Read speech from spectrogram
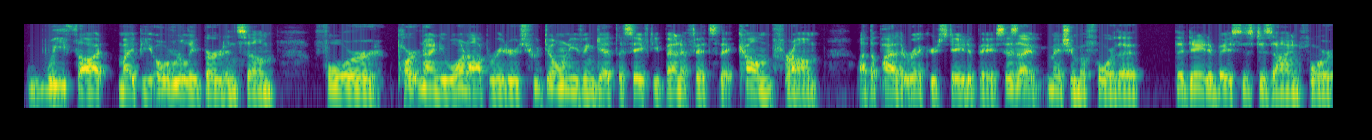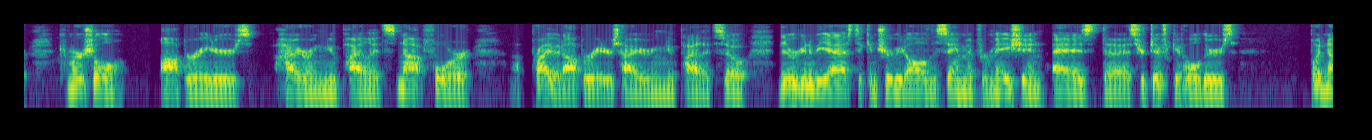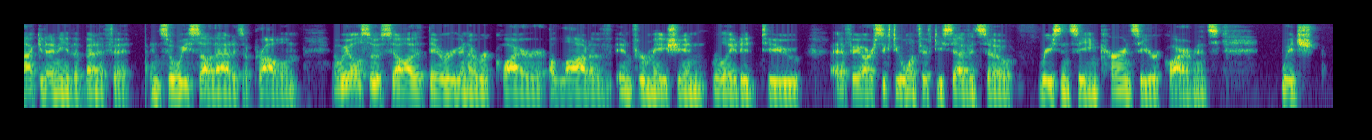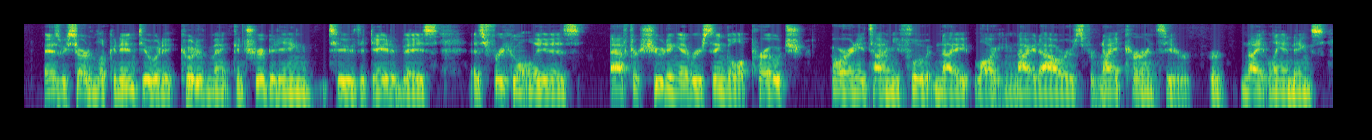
we thought might be overly burdensome for Part 91 operators who don't even get the safety benefits that come from uh, the pilot records database. As I mentioned before, the, the database is designed for commercial operators hiring new pilots, not for uh, private operators hiring new pilots. So they're going to be asked to contribute all the same information as the certificate holders but not get any of the benefit. And so we saw that as a problem. And we also saw that they were going to require a lot of information related to FAR 6157, so recency and currency requirements, which as we started looking into it, it could have meant contributing to the database as frequently as after shooting every single approach or anytime you flew at night, logging night hours for night currency or, or night landings,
